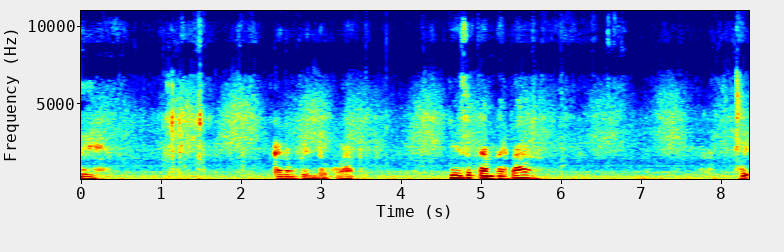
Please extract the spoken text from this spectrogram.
นี่ให้น้องฟินดูว่า มีสแตมป์อะไรบ้าง เฮ้ย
